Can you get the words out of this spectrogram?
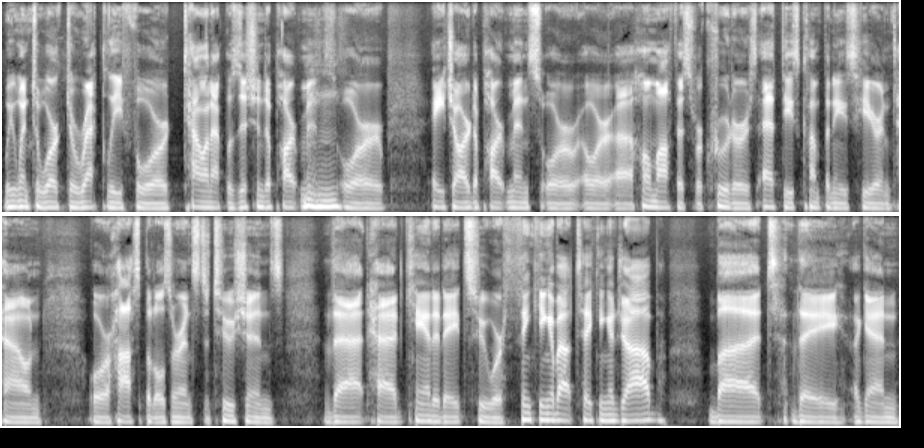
we went to work directly for talent acquisition departments mm-hmm. or HR departments or or uh, home office recruiters at these companies here in town or hospitals or institutions that had candidates who were thinking about taking a job but they again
